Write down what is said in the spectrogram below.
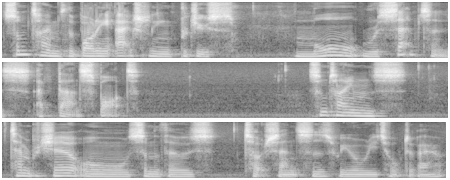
Sometimes the body actually produces more receptors at that spot. Sometimes temperature or some of those touch sensors we already talked about,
